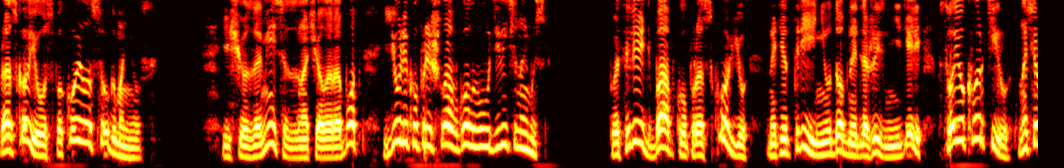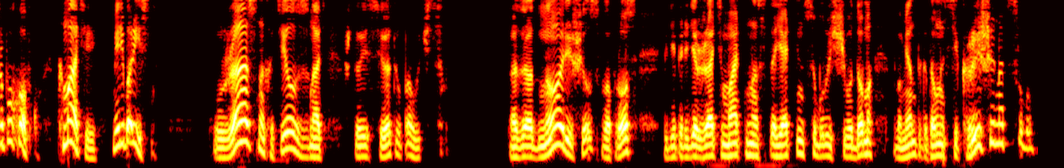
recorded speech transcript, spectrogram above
Прасковья успокоилась и угомонился. Еще за месяц до начала работ Юлику пришла в голову удивительная мысль. Поселить бабку Просковью на те три неудобные для жизни недели в свою квартиру на Серпуховку, к матери, Мире Борисовне. Ужасно хотелось знать, что из всего этого получится. А заодно решился вопрос, где передержать мать-настоятельницу будущего дома до момента готовности крыши над срубом.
